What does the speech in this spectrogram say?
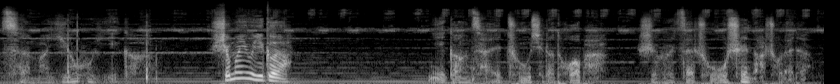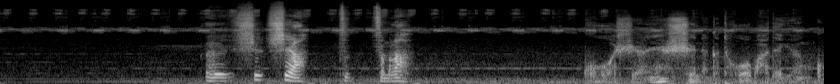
怎么又一个？什么又一个啊？你刚才冲洗的拖把是不是在储物室拿出来的？呃，是是啊，怎怎么了？果然是那个拖把的缘故。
